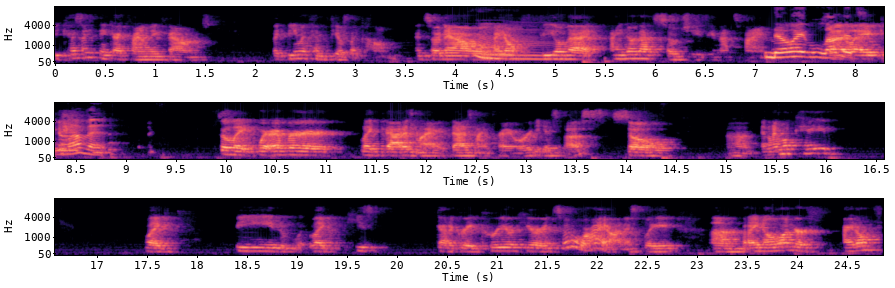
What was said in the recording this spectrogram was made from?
because I think I finally found like being with him feels like home. And so now mm. I don't feel that I know that's so cheesy and that's fine. No, I love but, it. Like, love it. so like wherever like that is my that is my priority is us so um, and i'm okay like being like he's got a great career here and so do i honestly um, but i no longer i don't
